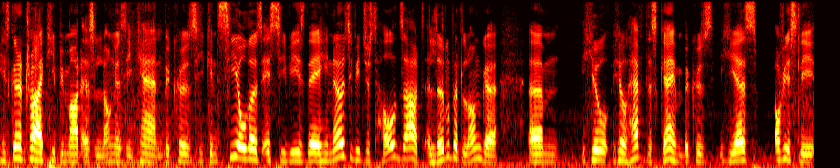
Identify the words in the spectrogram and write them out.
he's going to try to keep him out as long as he can because he can see all those SCVs there. He knows if he just holds out a little bit longer, um, he'll he'll have this game because he has obviously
